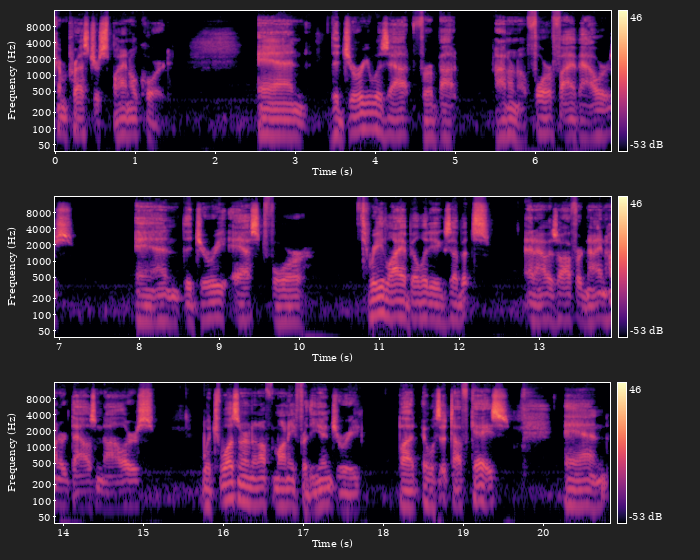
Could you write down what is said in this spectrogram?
compressed her spinal cord. And the jury was out for about, I don't know, four or five hours. And the jury asked for three liability exhibits. And I was offered $900,000, which wasn't enough money for the injury but it was a tough case. And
